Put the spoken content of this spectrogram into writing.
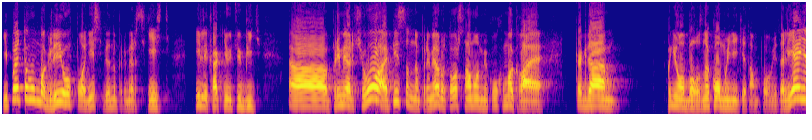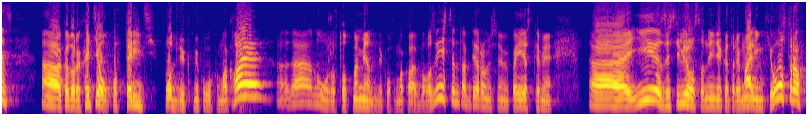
и поэтому могли его вполне себе, например, съесть или как-нибудь убить. А, пример чего описан, например, у того же самого Микуха Маклая, когда у него был знакомый некий, там, помню, итальянец, а, который хотел повторить подвиг Микуха Маклая, а, да, ну, уже в тот момент Микуха Маклай был известен там первыми своими поездками, и заселился на некоторый маленький остров,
